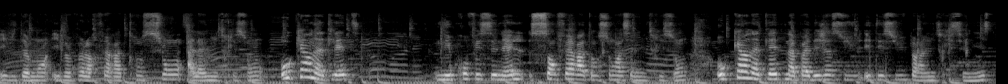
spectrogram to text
évidemment il va falloir faire attention à la nutrition. Aucun athlète n'est professionnel sans faire attention à sa nutrition. Aucun athlète n'a pas déjà été suivi par un nutritionniste.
